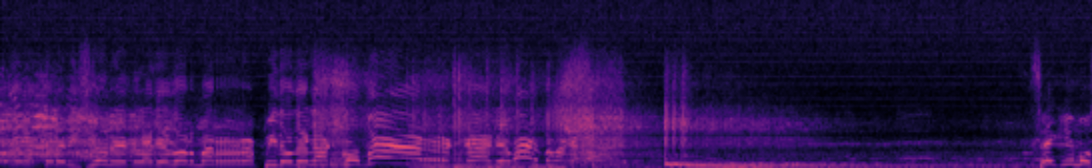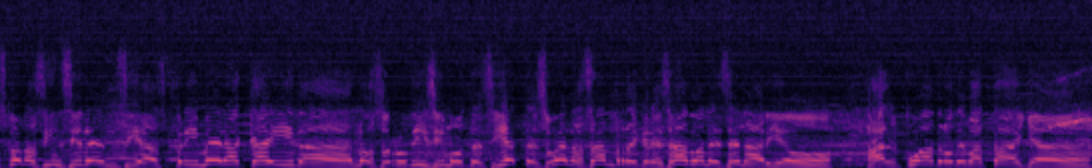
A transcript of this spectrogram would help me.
el de la televisión, el gladiador más rápido de la comarca, Leobardo Magalán. Seguimos con las incidencias. Primera caída. Los rudísimos de siete suelas han regresado al escenario. Al cuadro de batalla.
